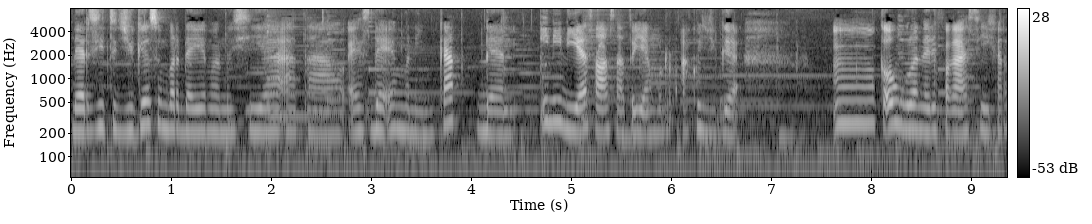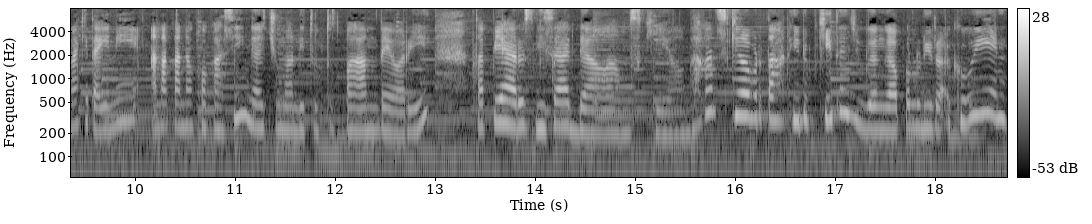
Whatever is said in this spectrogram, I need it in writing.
Dari situ juga sumber daya manusia atau SDM meningkat dan ini dia salah satu yang menurut aku juga hmm, keunggulan dari vokasi. Karena kita ini anak-anak vokasi nggak cuma dituntut paham teori tapi harus bisa dalam skill. Bahkan skill bertahan hidup kita juga nggak perlu diraguin.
